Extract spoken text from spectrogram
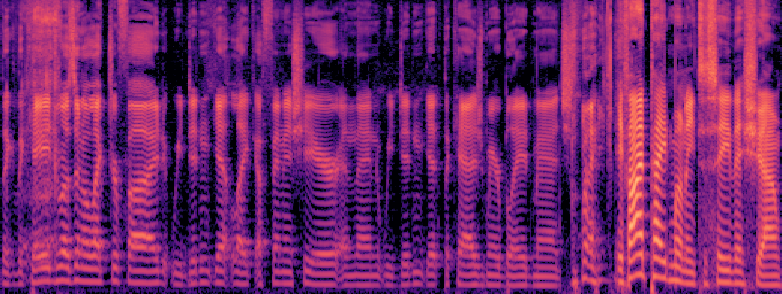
like the cage wasn't electrified. We didn't get like a finish here, and then we didn't get the Kashmere Blade match. Like, if I'd paid money to see this show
